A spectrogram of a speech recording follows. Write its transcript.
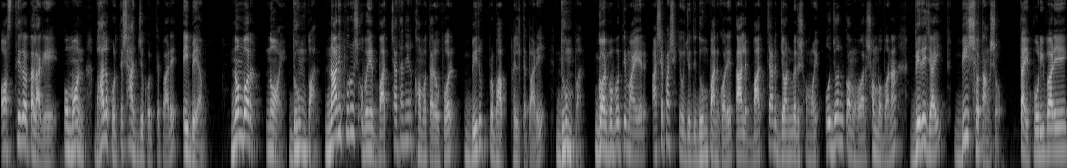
অস্থিরতা লাগে ও মন ভালো করতে সাহায্য করতে পারে এই ব্যায়াম। নম্বর নয়, ধূমপান। নারী পুরুষ উভয়ের বাচ্চাদানের ক্ষমতার উপর বিরূপ প্রভাব ফেলতে পারে ধূমপান। গর্ভবতী মায়ের আশেপাশে কেউ যদি ধূমপান করে, তাহলে বাচ্চার জন্মের সময় ওজন কম হওয়ার সম্ভাবনা বেড়ে যায় বিশ শতাংশ। তাই পরিবারে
